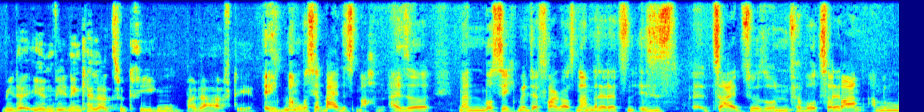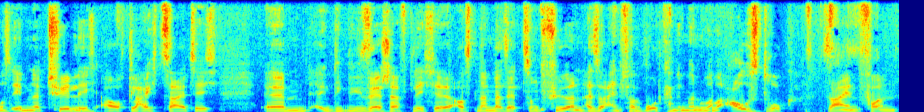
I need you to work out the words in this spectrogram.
wieder irgendwie in den Keller zu kriegen bei der AfD? Ich, man muss ja beides machen. Also man muss sich mit der Frage auseinandersetzen, ist es äh, Zeit für so ein Verbotsverfahren, aber man muss eben natürlich auch gleichzeitig ähm, die, gesellschaftliche Auseinandersetzung führen. Also ein Verbot kann immer nur Ausdruck sein von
